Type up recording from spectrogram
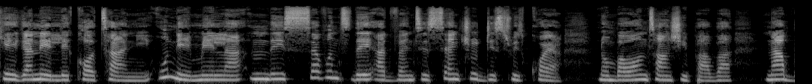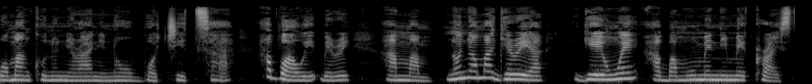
chineke ga na-elekọta anyị. Unu emeela ndị seventh day adventist central district choir nọmba 1 township aba na abọmankunu nyere anyị n'ụbọchị taa. Abụawa ekpere ama m na onye ọma gere ya ga-enwe agbamume n'ime kraịst.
